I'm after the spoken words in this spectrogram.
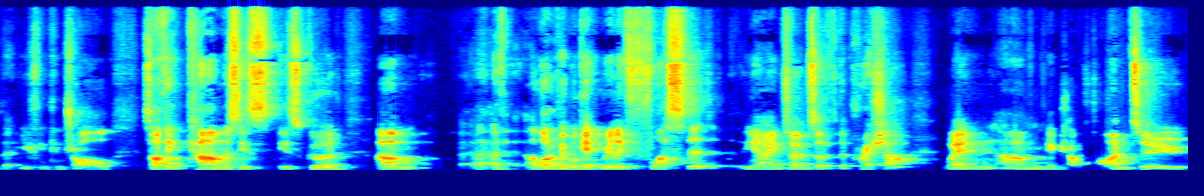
that you can control. So I think calmness is is good. Um, a, a, lot of people get really flustered, you know, in terms of the pressure when um, it comes time to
